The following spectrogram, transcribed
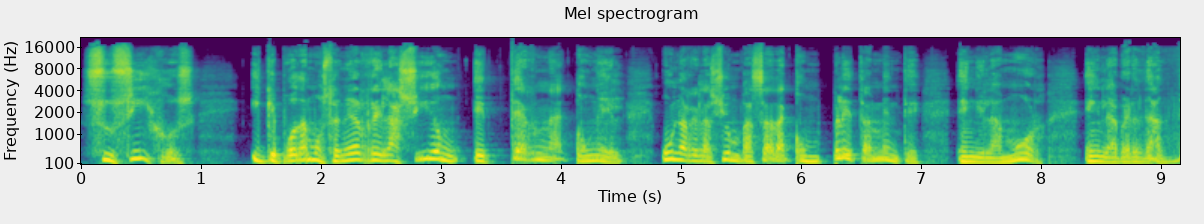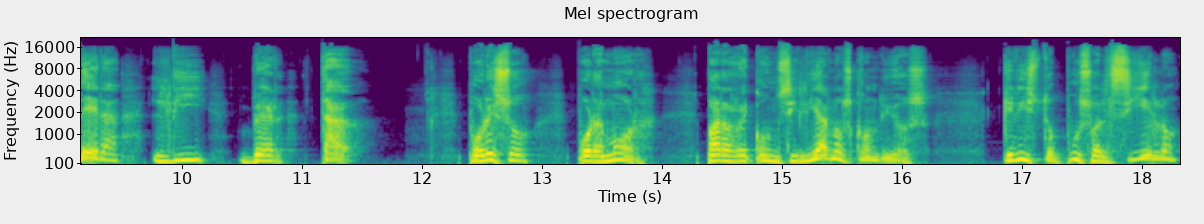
sus hijos y que podamos tener relación eterna con Él, una relación basada completamente en el amor, en la verdadera libertad. Por eso, por amor, para reconciliarnos con Dios, Cristo puso al cielo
